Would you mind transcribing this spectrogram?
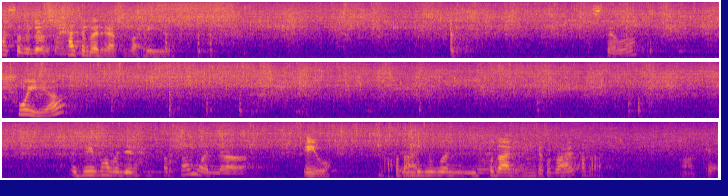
حسب الرغبة يعني. حسب الرغبة أيوه شوية. أجيبهم اللي رح نحطهم ولا؟ أيوه الخضار. اللي هو ال- الخضار اللي مقطع؟ خلاص. okay.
